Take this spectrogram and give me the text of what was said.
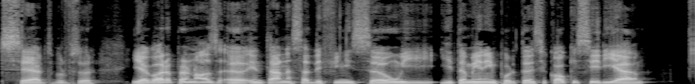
Certo, professor. E agora, para nós uh, entrar nessa definição e, e também na importância, qual que seria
